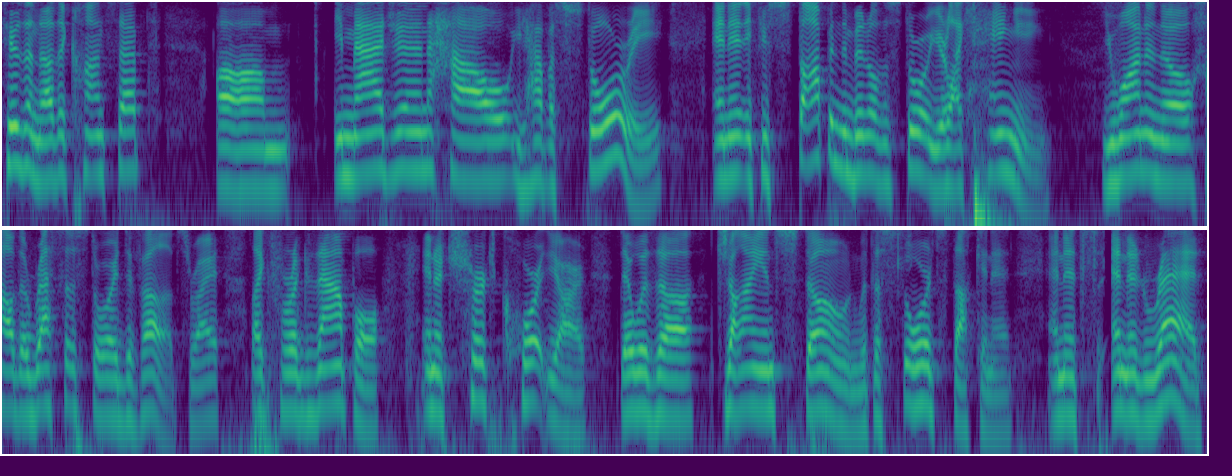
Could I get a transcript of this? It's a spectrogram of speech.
here's another concept. Um, imagine how you have a story, and then if you stop in the middle of the story, you're like hanging. You want to know how the rest of the story develops, right? Like, for example, in a church courtyard, there was a giant stone with a sword stuck in it, and, it's, and it read,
